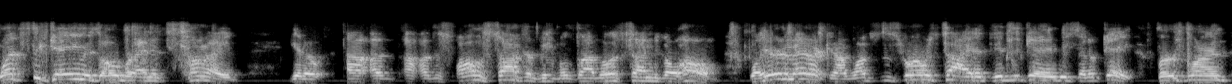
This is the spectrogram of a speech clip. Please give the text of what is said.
once the game is over and it's tied, you know, uh, uh, uh, all the soccer people thought, well, it's time to go home. Well, here in America, once the score was tied at the end of the game, we said, okay, first one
